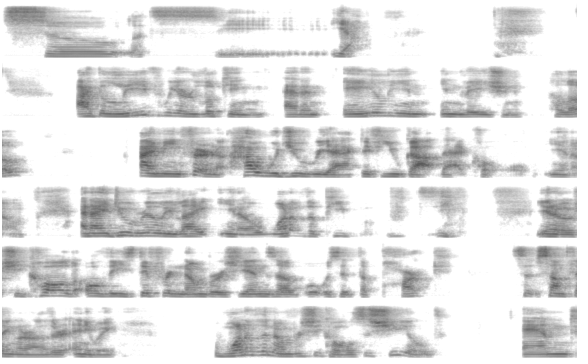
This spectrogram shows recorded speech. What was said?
So, let's see. Yeah. I believe we are looking at an alien invasion. Hello? I mean, fair enough. How would you react if you got that call, you know? And I do really like, you know, one of the people, you know, she called all these different numbers. She ends up, what was it, the park? Something or other. Anyway, one of the numbers she calls is S.H.I.E.L.D. And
